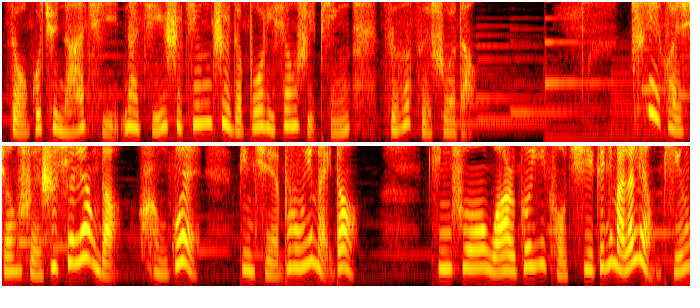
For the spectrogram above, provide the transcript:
走过去拿起那极是精致的玻璃香水瓶，啧啧说道：“这款香水是限量的，很贵。”并且不容易买到，听说我二哥一口气给你买了两瓶，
